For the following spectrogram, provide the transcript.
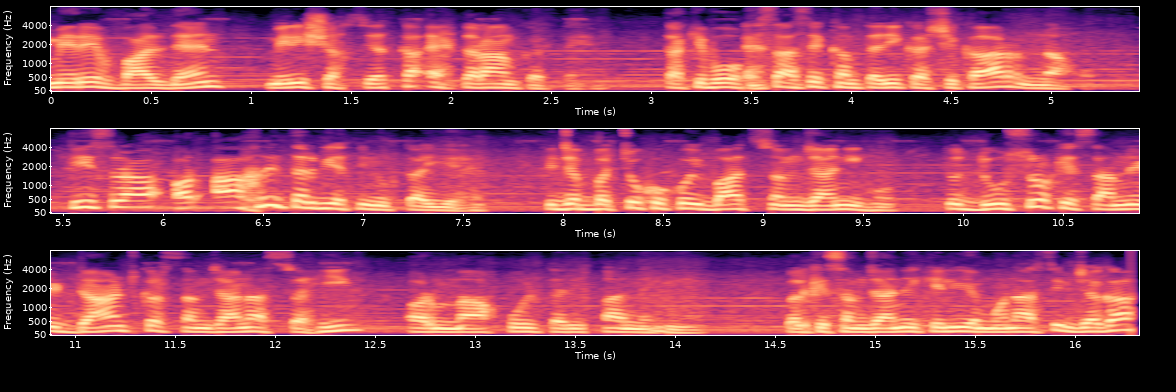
کہ میرے والدین میری شخصیت کا احترام کرتے ہیں تاکہ وہ احساس کمتری کا شکار نہ ہو تیسرا اور آخری تربیتی نقطہ یہ ہے کہ جب بچوں کو کوئی بات سمجھانی ہو تو دوسروں کے سامنے ڈانٹ کر سمجھانا صحیح اور معقول طریقہ نہیں ہے، بلکہ سمجھانے کے لیے مناسب جگہ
